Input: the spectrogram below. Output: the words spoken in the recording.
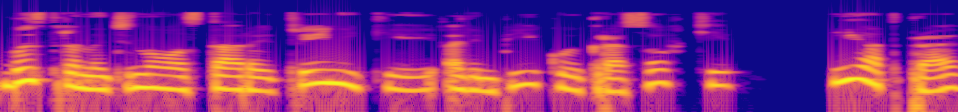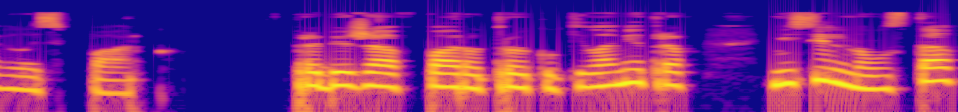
быстро натянула старые треники, олимпийку и кроссовки и отправилась в парк. Пробежав пару-тройку километров, не сильно устав,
